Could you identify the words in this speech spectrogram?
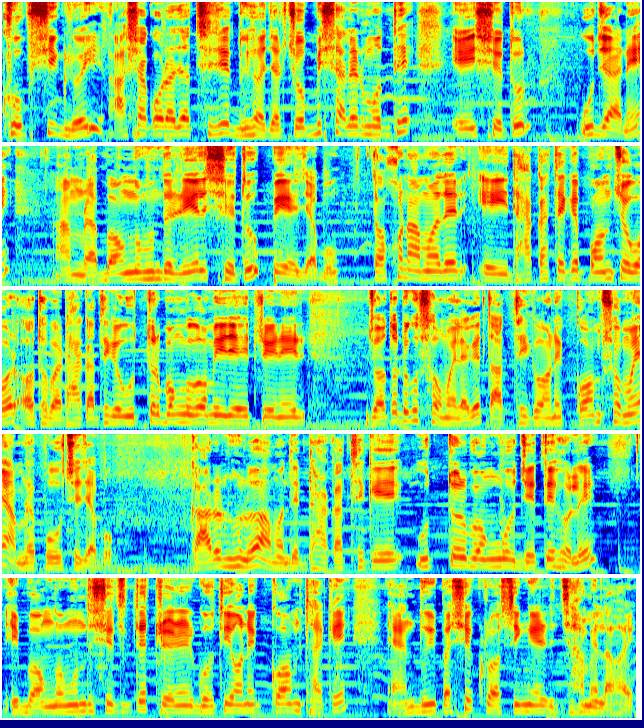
খুব শীঘ্রই আশা করা যাচ্ছে যে দুই হাজার চব্বিশ সালের মধ্যে এই সেতুর উজানে আমরা বঙ্গবন্ধু রেল সেতু পেয়ে যাব। তখন আমাদের এই ঢাকা থেকে পঞ্চগড় অথবা ঢাকা থেকে উত্তরবঙ্গগামী যে ট্রেনের যতটুকু সময় লাগে তার থেকে অনেক কম সময়ে আমরা পৌঁছে যাব। কারণ হলো আমাদের ঢাকা থেকে উত্তরবঙ্গ যেতে হলে এই বঙ্গবন্ধু সেতুতে ট্রেনের গতি অনেক কম থাকে অ্যান্ড দুই পাশে ক্রসিংয়ের ঝামেলা হয়।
